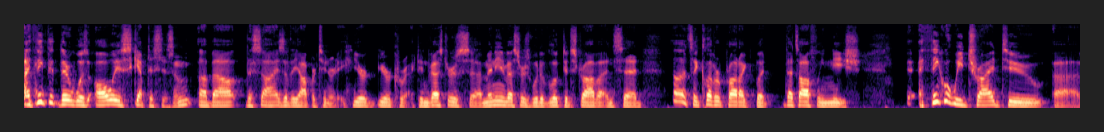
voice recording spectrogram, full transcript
I think that there was always skepticism about the size of the opportunity. You're you're correct. Investors, uh, many investors would have looked at Strava and said, "Oh, it's a clever product, but that's awfully niche." I think what we tried to uh,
